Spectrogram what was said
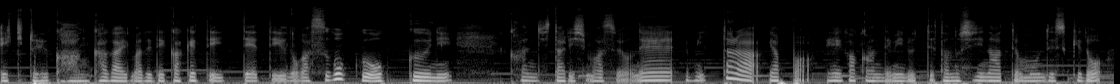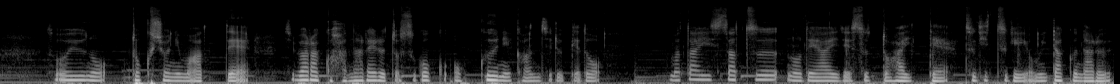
駅というか繁華街まで出かけていってっていうのがすごく億劫に感じたりしますよね。でも行ったらやっぱ映画館で見るって楽しいなって思うんですけどそういうの読書にもあってしばらく離れるとすごく億劫に感じるけどまた一冊の出会いですっと入って次々読みたくなる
